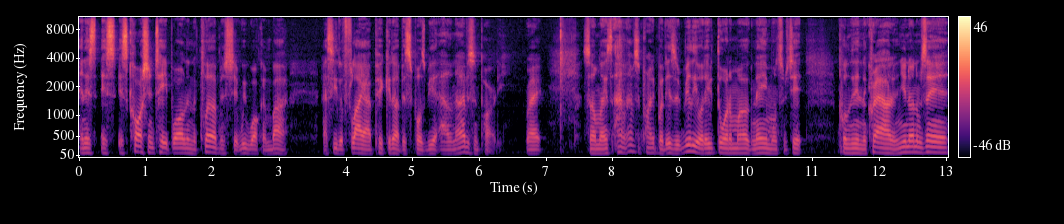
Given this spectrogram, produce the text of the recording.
and it's, it's, it's caution tape all in the club and shit. We walking by. I see the flyer. I pick it up. It's supposed to be an Allen Iverson party, right? So I'm like, it's Allen Iverson party, but is it really? Or they throwing a mug name on some shit, pulling in the crowd, and you know what I'm saying?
